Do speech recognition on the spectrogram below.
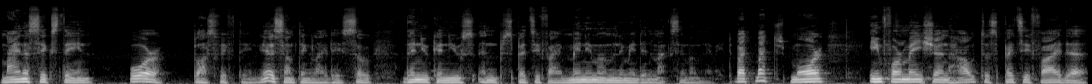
minus 16 or plus 15 yeah something like this. So then you can use and specify minimum limit and maximum limit. But much more information how to specify the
